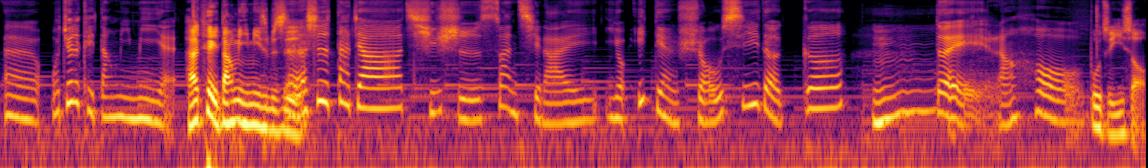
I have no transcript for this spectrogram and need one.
呃，我觉得可以当秘密耶，还可以当秘密，是不是？呃，是大家其实算起来有一点熟悉的歌，嗯，对，然后不止一首。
